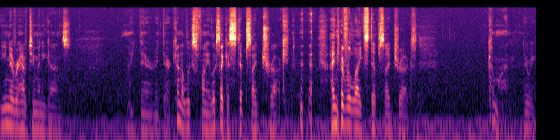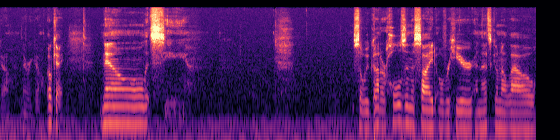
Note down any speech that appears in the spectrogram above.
You never have too many guns. Right there, right there. Kind of looks funny. It looks like a step-side truck. I never liked step-side trucks. Come on. There we go. There we go. Okay. Now, let's see. So we've got our holes in the side over here, and that's going to allow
